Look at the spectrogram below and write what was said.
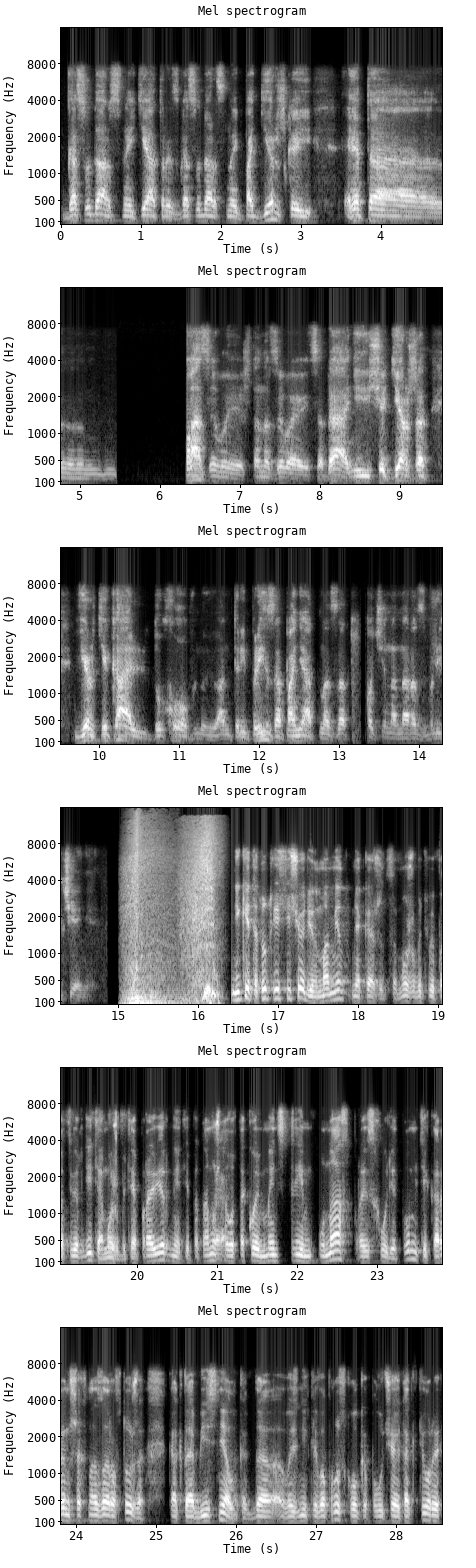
государственные театры с государственной поддержкой это базовые, что называется, да, они еще держат вертикаль духовную. Антреприза, понятно, заточена на развлечение. Никита, тут есть еще один момент, мне кажется. Может быть, вы подтвердите, а может быть, опровергнете, потому да. что вот такой мейнстрим у нас происходит. Помните, Карен Шахназаров тоже как-то объяснял, когда возникли вопросы, сколько получают актеры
